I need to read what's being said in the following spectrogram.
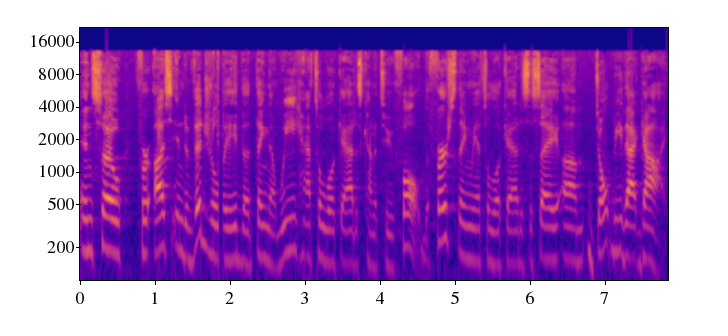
And so, for us individually, the thing that we have to look at is kind of twofold. The first thing we have to look at is to say, um, don't be that guy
